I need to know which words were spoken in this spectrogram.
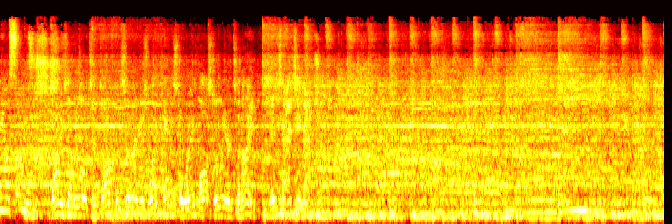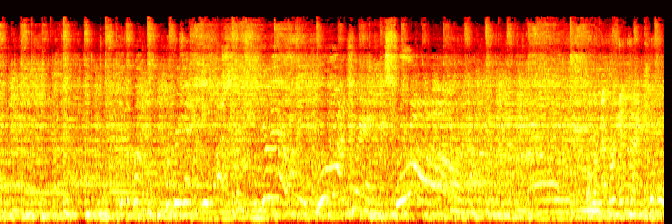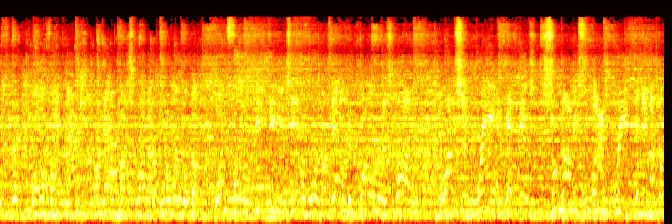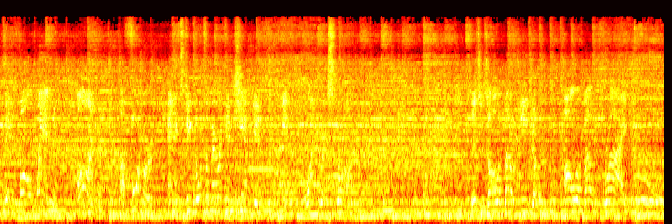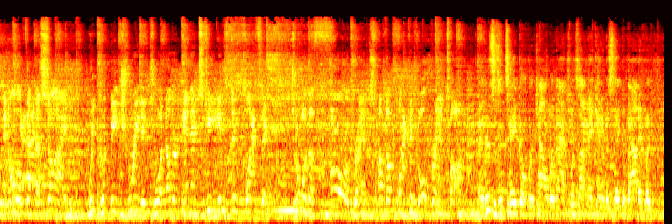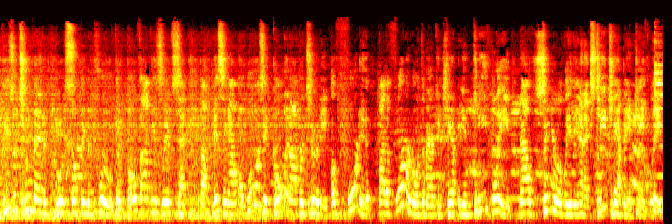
fingernail syndrome. Johnny's gonna be a little tipped off considering his wife Candice LeRae lost earlier tonight in tag team match. To the front, representing the undisputed era, Roderick Strong. Well, remember in that triple threat qualifying match, Gargano caught Strong out of nowhere with the one final beat DDT before Gargano could crawl over to Strong. Bronson Reed hit his tsunami splash. Reed picking up the pinfall win on a former NXT North American champion in Roderick Strong. This is all about ego, all about pride. And all of that aside, we could be treated to another NXT Instant Classic. Two of the thoroughbreds of the black and gold brand, Tom. And this is a takeover caliber match. Let's not make any mistake about it. But these are two men who have something to prove. They're both obviously upset about missing out on what was a golden opportunity afforded by the former North American champion Keith Lee, now singularly the NXT champion Keith Lee.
